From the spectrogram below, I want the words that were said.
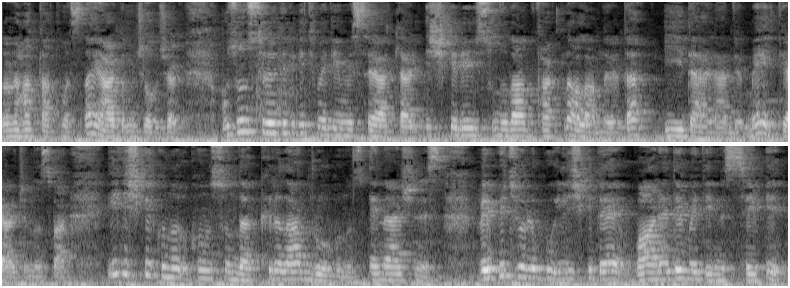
rahatlatmasına yardımcı olacak. Uzun süredir gitmediğimiz seyahatler, iş gereği sunulan farklı alanları da iyi değerlendirmeye ihtiyacınız var. İlişki konu- konusunda kırılan ruhunuz, enerjiniz ve bir türlü bu ilişkide var edemediğiniz sevgi,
